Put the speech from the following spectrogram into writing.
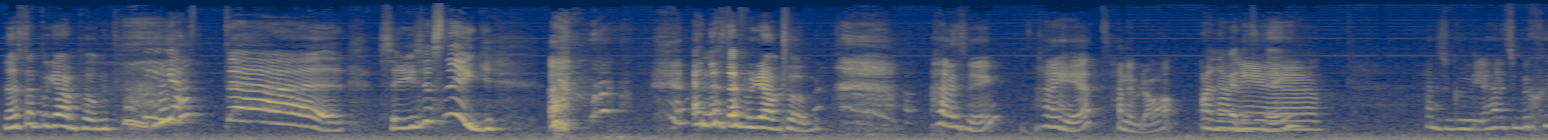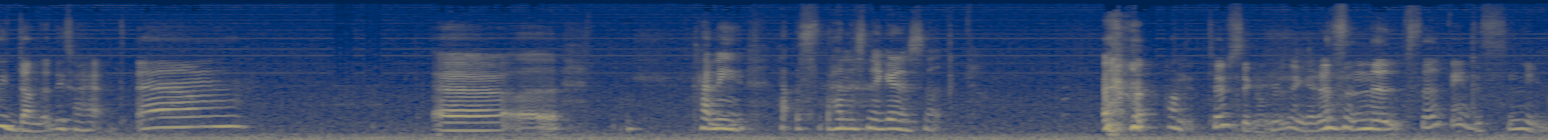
Nästa programpunkt heter Sirius är snygg! Nästa programpunkt. Han är snygg, han är het, han är bra. Han är väldigt snygg. Han är så gullig, han är så beskyddande, det är så hett. Ehm, Eh, han, är, han är snyggare än Snape. han är tusen gånger snyggare än Snape. Snape är inte snygg.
